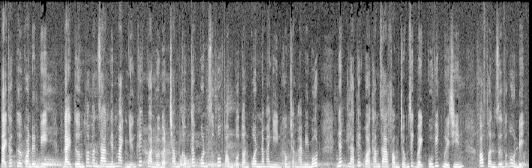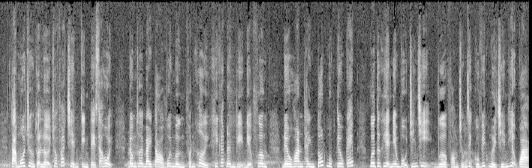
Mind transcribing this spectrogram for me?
Tại các cơ quan đơn vị, Đại tướng Phan Văn Giang nhấn mạnh những kết quả nổi bật trong công tác quân sự quốc phòng của toàn quân năm 2021, nhất là kết quả tham gia phòng chống dịch bệnh COVID-19, góp phần giữ vững ổn định, tạo môi trường thuận lợi cho phát triển kinh tế xã hội, đồng thời bày tỏ vui mừng phấn khởi khi các đơn vị địa phương đều hoàn thành tốt mục tiêu kép, vừa thực hiện nhiệm vụ chính trị, vừa phòng chống dịch COVID-19 hiệu quả.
